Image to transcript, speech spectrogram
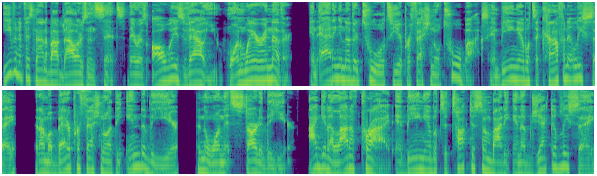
Even if it's not about dollars and cents, there is always value, one way or another, in adding another tool to your professional toolbox and being able to confidently say that I'm a better professional at the end of the year than the one that started the year. I get a lot of pride at being able to talk to somebody and objectively say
